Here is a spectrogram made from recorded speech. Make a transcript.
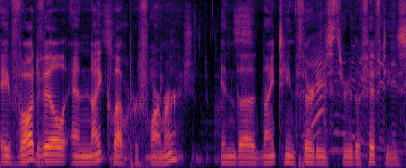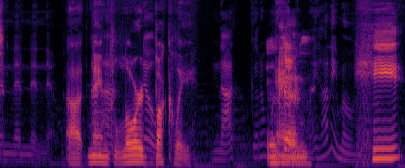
A vaudeville and nightclub performer in the 1930s through the 50s uh, named Lord Buckley. Not gonna Okay. work And. He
